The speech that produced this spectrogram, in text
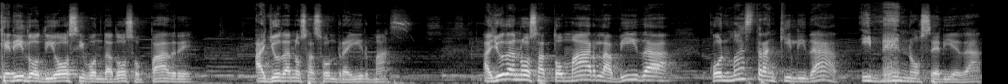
Querido Dios y bondadoso Padre, ayúdanos a sonreír más. Ayúdanos a tomar la vida con más tranquilidad y menos seriedad.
